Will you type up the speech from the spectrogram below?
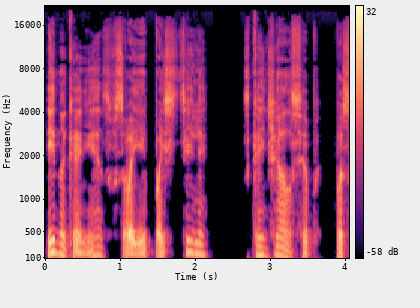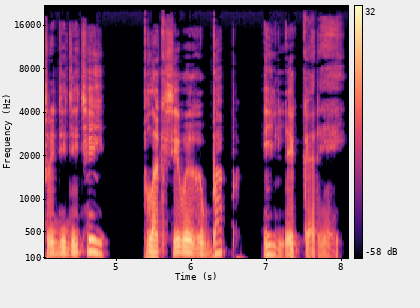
и, наконец, в своей постели скончался б посреди детей, плаксивых баб и лекарей.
